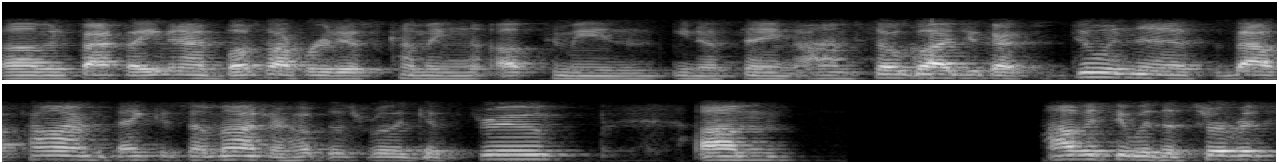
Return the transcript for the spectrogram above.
Um, in fact, I even had bus operators coming up to me and you know saying, "I'm so glad you guys are doing this. About time. Thank you so much. I hope this really gets through." Um, Obviously, with a service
